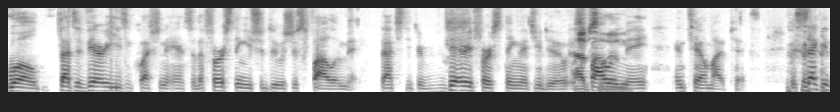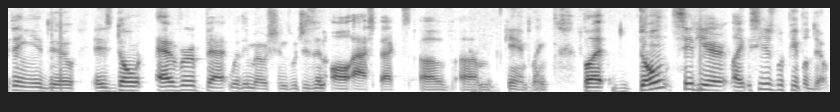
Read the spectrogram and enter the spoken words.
Well, that's a very easy question to answer. The first thing you should do is just follow me. That's the very first thing that you do is follow me and tail my picks. The second thing you do is don't ever bet with emotions, which is in all aspects of um, gambling. But don't sit here like see, here's what people do.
